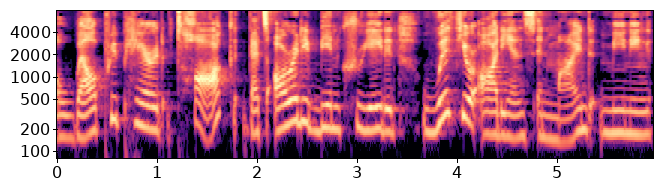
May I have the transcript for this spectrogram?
a well prepared talk that's already been created with your audience in mind, meaning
